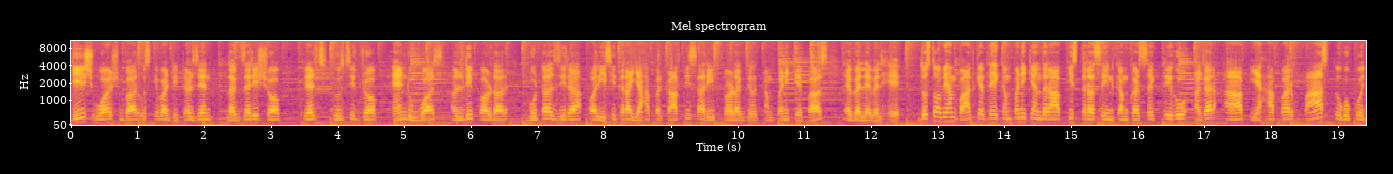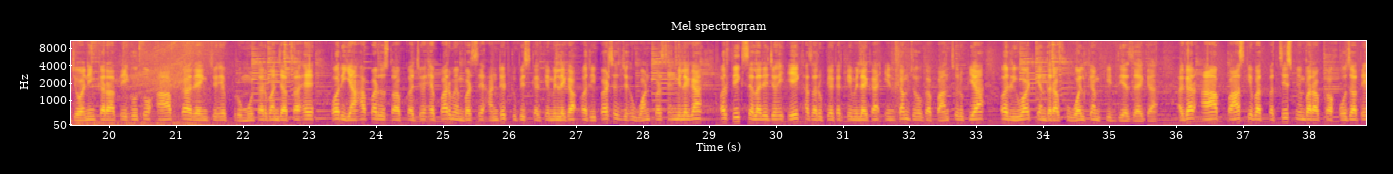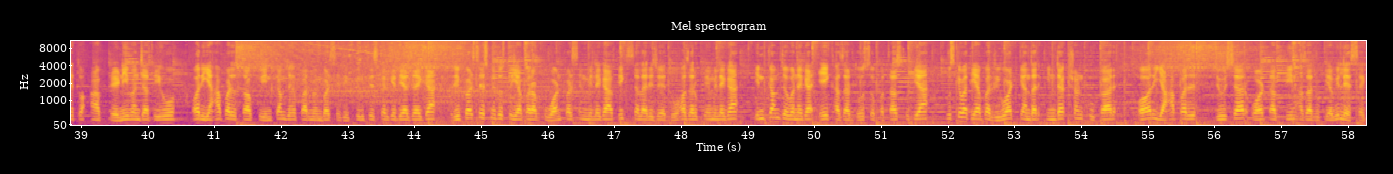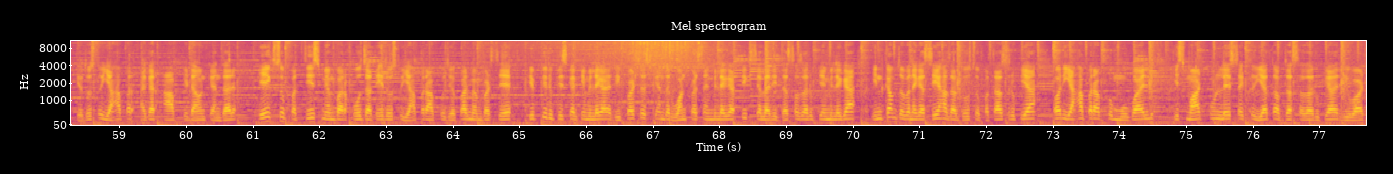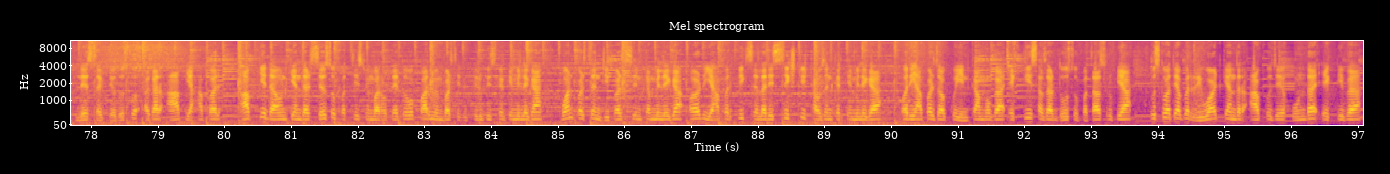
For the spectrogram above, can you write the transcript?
डिश वॉश बार उसके बाद डिटर्जेंट लग्जरी शॉप पेट्स तुलसी ड्रॉप हैंड वॉश हल्दी पाउडर गोटा, ज़ीरा और इसी तरह यहाँ पर काफ़ी सारी प्रोडक्ट जो है कंपनी के पास अवेलेबल है। दोस्तों, अभी हम बात करते हैं कंपनी के अंदर आप किस तरह से इनकम कर सकते हो। अगर आप यहाँ पर पाँच लोगों को ज्वाइनिंग कराते हो तो आपका रैंक जो है प्रोमोटर बन जाता है और यहाँ पर दोस्तों आपका जो है पर मेंबर से हंड्रेड रुपीज़ करके मिलेगा और रिपर्सेज जो है वन परसेंट मिलेगा और फिक्स सैलरी जो है एक हज़ार रुपया करके मिलेगा। इनकम जो होगा पाँच सौ रुपया और रिवार्ड के अंदर आपको वेलकम किट दिया जाएगा। अगर आप पाँच के बाद पच्चीस मेंबर आपका हो जाते हैं तो आप ट्रेनी बन जाती हो। और यहाँ पर दोस्तों आपको इनकम जो है पर मेंबर से फिफ्टी रुपीज़ करके दिया जाएगा। रिपर्सेस में दोस्तों यहाँ पर आपको वन परसेंट मिलेगा। फिक्स सैलरी जो है दो हज़ार रुपये मिलेगा। इनकम जो बनेगा एक हज़ार दो सौ पचास रुपया। उसके बाद यहाँ पर रिवॉर्ड के अंदर इंडक्शन कुकर और यहाँ पर जूसर और आप तीन हज़ार रुपया भी ले सकते हो। दोस्तों यहाँ पर अगर आपके डाउन के अंदर 125 मेंबर हो जाते हैं दोस्तों। यहाँ पर आपको जो पर मेंबर से फिफ्टी रुपीज़ करके मिलेगा। रिपर्सेस के अंदर वन परसेंट मिलेगा। फिक्स सैलरी दस हज़ार रुपया मिलेगा। इनकम जो बनेगा छः हज़ार दो सौ पचास रुपया। और यहाँ पर आपको मोबाइल स्मार्टफ़ोन ले सकते हो या तो आप दस हज़ार रुपया रिवार्ड ले सकते हो। दोस्तों, अगर आप यहाँ पर आपके डाउन के अंदर छः सौ पच्चीस मेंबर होते हैं तो वो पर मेंबर से फिफ्टी रुपीज़ करके मिलेगा। वन परसेंट रिपर्स इनकम मिलेगा। और यहाँ पर फिक्स सैलरी सिक्सटी थाउज़ेंड करके मिलेगा। और यहाँ पर जो आपको इनकम होगा इकतीस हज़ार दो सौ पचास रुपया। उसके बाद यहाँ पर रिवार्ड के अंदर आपको जो है होंडा एक्टिवा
